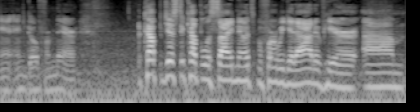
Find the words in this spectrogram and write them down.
and, and go from there. A couple, just a couple of side notes before we get out of here. Um,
